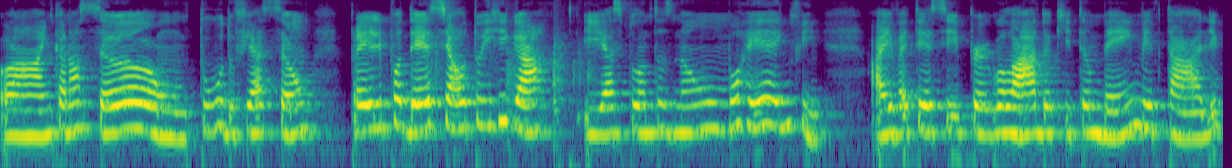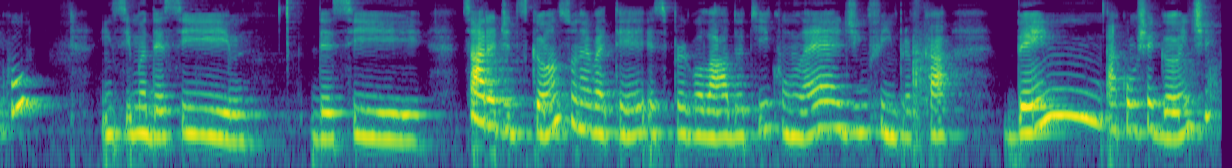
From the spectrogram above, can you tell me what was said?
A encanação, tudo, fiação, para ele poder se auto irrigar e as plantas não morrer, enfim. Aí vai ter esse pergolado aqui também, metálico, em cima desse, desse, essa área de descanso, né? Vai ter esse pergolado aqui com LED, enfim, para ficar bem aconchegante.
